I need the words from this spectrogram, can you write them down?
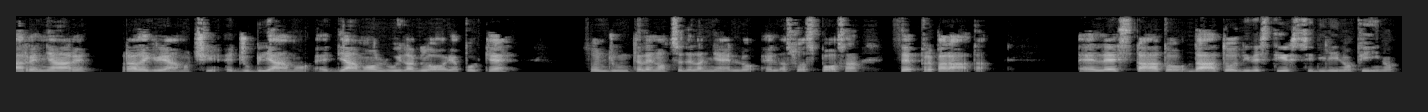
a regnare, rallegriamoci e giubiliamo e diamo a lui la gloria, poiché son giunte le nozze dell'agnello e la sua sposa s'è preparata. E le è stato dato di vestirsi di lino fino,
